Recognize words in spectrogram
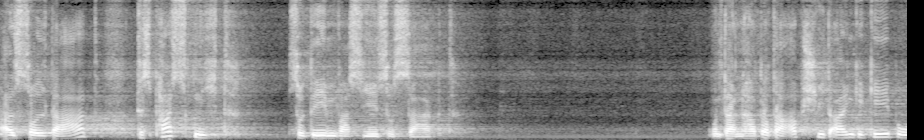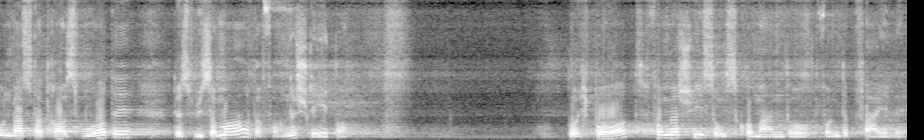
als Soldat, das passt nicht zu dem, was Jesus sagt. Und dann hat er da Abschied eingegeben und was daraus wurde, das wissen wir auch, da vorne steht er. Durchbohrt vom Erschießungskommando, von der Pfeile.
